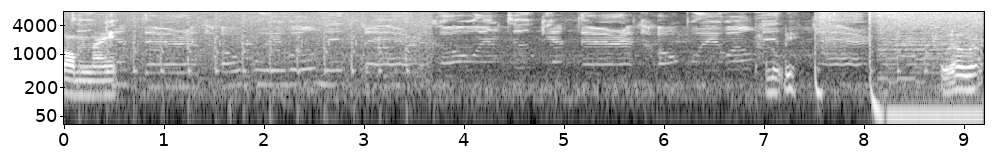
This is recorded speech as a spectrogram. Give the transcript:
ตอมไนท์ะลุดิทะลุแล้วแล้ว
